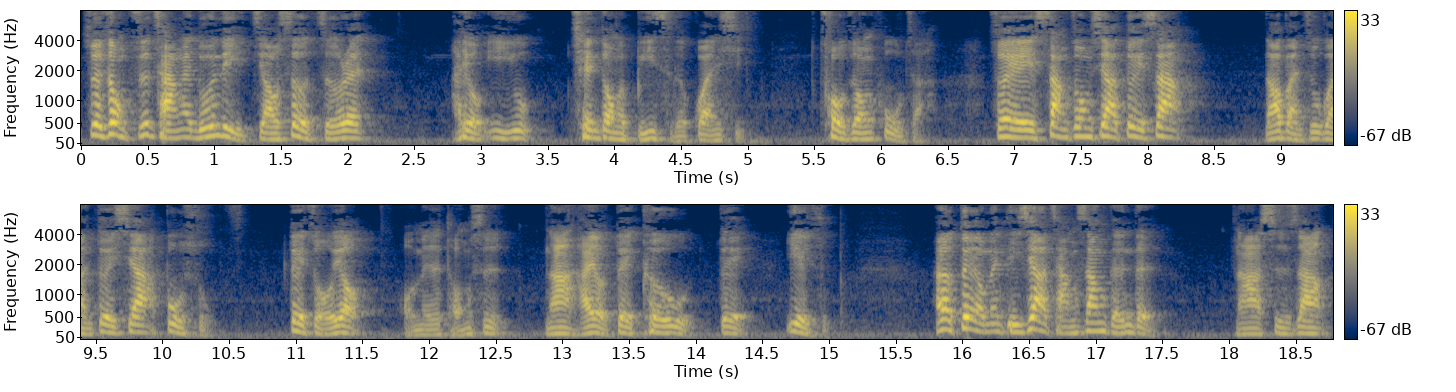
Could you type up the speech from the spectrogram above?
所以这种职场的伦理、角色、责任还有义务，牵动了彼此的关系，错综复杂。所以上中下对上，老板主管对下部署，对左右我们的同事，那还有对客户、对业主，还有对我们底下厂商等等。那事实上，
